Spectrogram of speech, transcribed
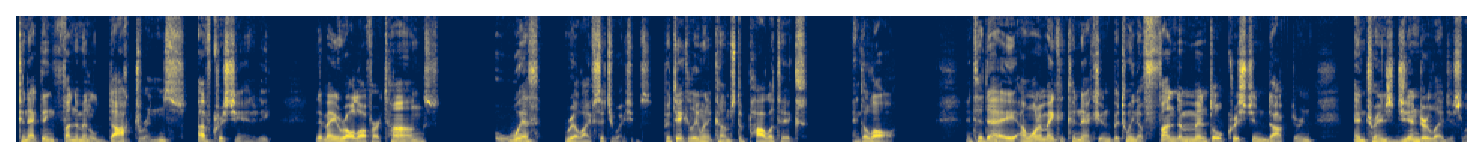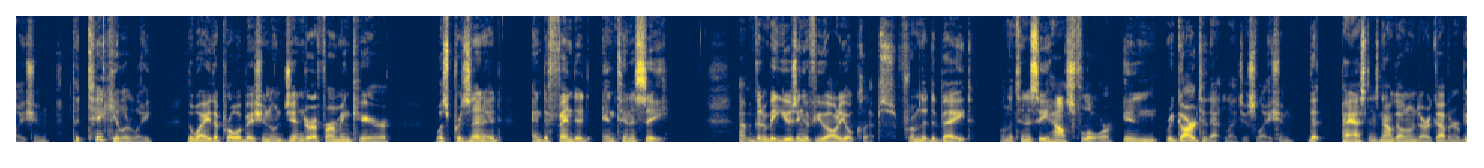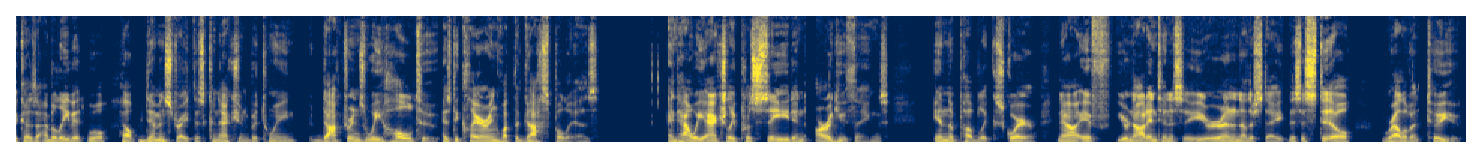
connecting fundamental doctrines of Christianity that may roll off our tongues with real life situations, particularly when it comes to politics and the law. And today, I want to make a connection between a fundamental Christian doctrine and transgender legislation, particularly the way the prohibition on gender affirming care was presented and defended in Tennessee. I'm going to be using a few audio clips from the debate on the Tennessee House floor in regard to that legislation that passed and has now gone under our governor because I believe it will help demonstrate this connection between doctrines we hold to as declaring what the gospel is and how we actually proceed and argue things in the public square. Now, if you're not in Tennessee or in another state, this is still relevant to you.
